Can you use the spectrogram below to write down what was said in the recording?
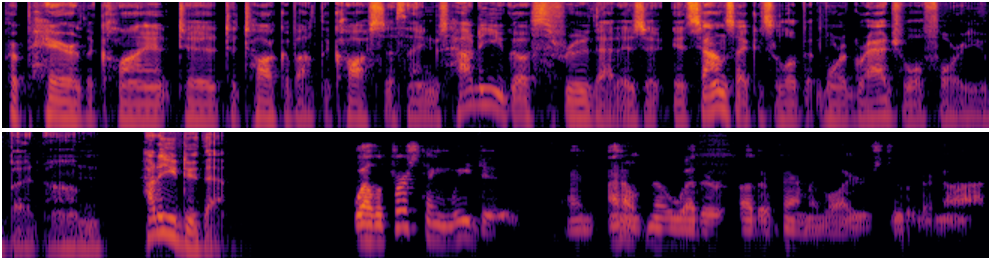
prepare the client to, to talk about the cost of things. How do you go through that? Is it, it sounds like it's a little bit more gradual for you, but um, how do you do that? Well, the first thing we do, and I don't know whether other family lawyers do it or not,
